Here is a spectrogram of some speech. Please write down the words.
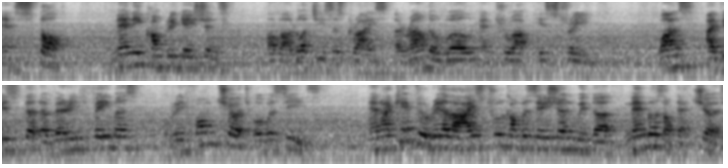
and stopped many congregations of our Lord Jesus Christ around the world and throughout history. Once I visited a very famous Reformed church overseas, and I came to realize through conversation with the members of that church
